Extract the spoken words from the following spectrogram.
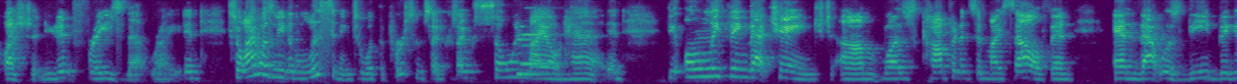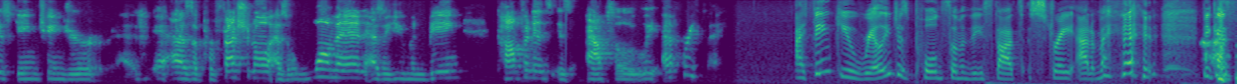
question. You didn't phrase that right. And so I wasn't even listening to what the person said because I was so in my own head. And the only thing that changed um, was confidence in myself. And and that was the biggest game changer as a professional, as a woman, as a human being. Confidence is absolutely everything. I think you really just pulled some of these thoughts straight out of my head because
